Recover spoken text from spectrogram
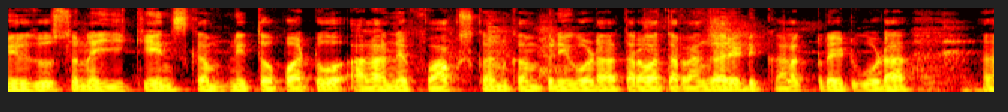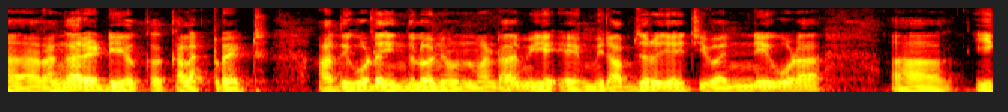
మీరు చూస్తున్న ఈ కేన్స్ కంపెనీతో పాటు అలానే ఫాక్స్కాన్ కంపెనీ కూడా తర్వాత రంగారెడ్డి కలెక్టరేట్ కూడా రంగారెడ్డి యొక్క కలెక్టరేట్. అది కూడా ఇందులోనే ఉందన్నమాట. మీ మీరు అబ్జర్వ్ చేయొచ్చు ఇవన్నీ కూడా ఈ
